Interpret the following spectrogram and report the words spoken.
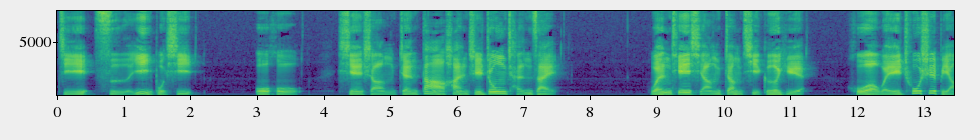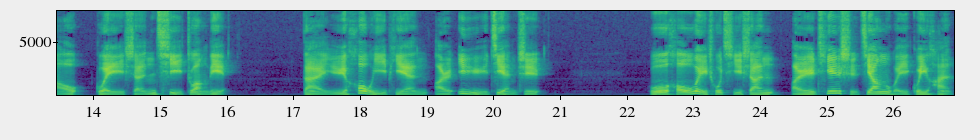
即死亦不息。呜呼！先生真大汉之忠臣哉！文天祥正气歌曰。或为出师表，鬼神气壮烈。待于后一篇而欲见之。武侯未出祁山，而天使将为归汉，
